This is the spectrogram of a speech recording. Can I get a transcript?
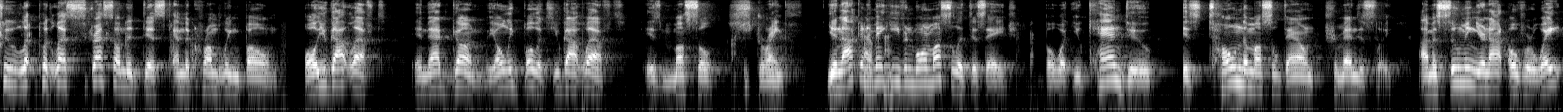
to le- put less stress on the disc and the crumbling bone? All you got left in that gun, the only bullets you got left is muscle strength. You're not going to make even more muscle at this age. But what you can do is tone the muscle down tremendously. I'm assuming you're not overweight.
